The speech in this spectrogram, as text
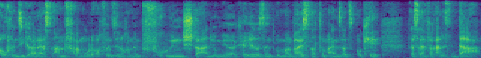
auch wenn sie gerade erst anfangen oder auch wenn sie noch in einem frühen Stadium ihrer Karriere sind und man weiß nach dem Einsatz, okay, das ist einfach alles da.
